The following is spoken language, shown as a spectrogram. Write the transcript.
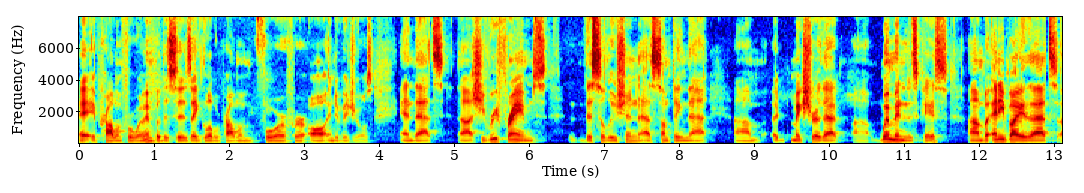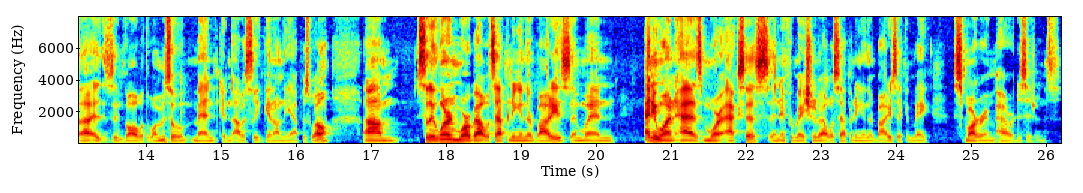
a, problem for women, but this is a global problem for, for all individuals. And that uh, she reframes this solution as something that um, uh, make sure that uh, women in this case, um, but anybody that uh, is involved with the woman, so men can obviously get on the app as well. Um, so they learn more about what's happening in their bodies, and when anyone has more access and information about what's happening in their bodies, they can make smarter, empowered decisions.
